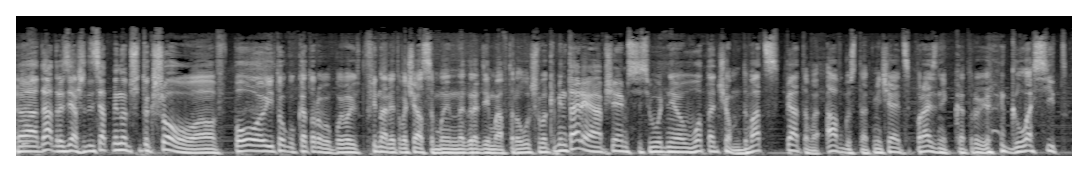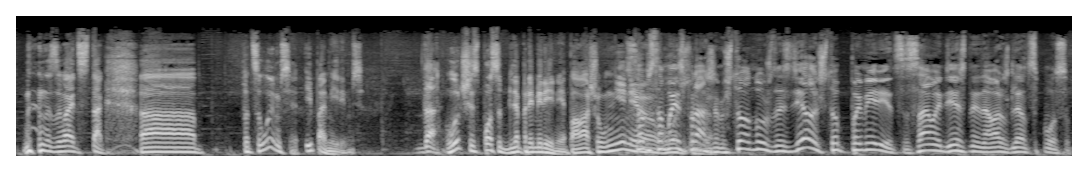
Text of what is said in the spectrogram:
А, Да, друзья, 60 минут шуток шоу, а, по итогу которого в финале этого часа мы наградим автора лучшего комментария. Общаемся сегодня вот о чем. 25 августа отмечается праздник, который гласит, называется так. а, Поцелуемся и помиримся. Да. Лучший способ для примирения, по вашему мнению. Собственно, мы и спрашиваем, что нужно сделать, чтобы помириться? Самый действенный, на ваш взгляд, способ.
